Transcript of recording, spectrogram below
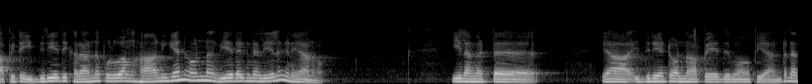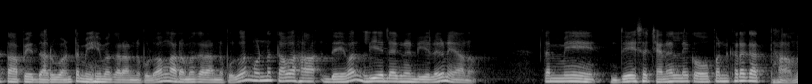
අපිට ඉදිරියේදී කරන්න පුළුවන් හානි ගැන ඔන්න ලියලාගෙන ලියලාගෙන යනවා. ඊළඟට එයා ඉදිරියට ඔන්න අපේ දෙමව්පියන්ට නැත්නම් අපේ දරුවන්ට මෙහෙම කරන්න පුළුවන් අරම කරන්න පුළුවන් ඔන්න තව දේවල් ලියලාගෙන ලියලාගෙන යනවා. දැන් මේ දේශ channel එක ඕපන් කරගත්තාම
